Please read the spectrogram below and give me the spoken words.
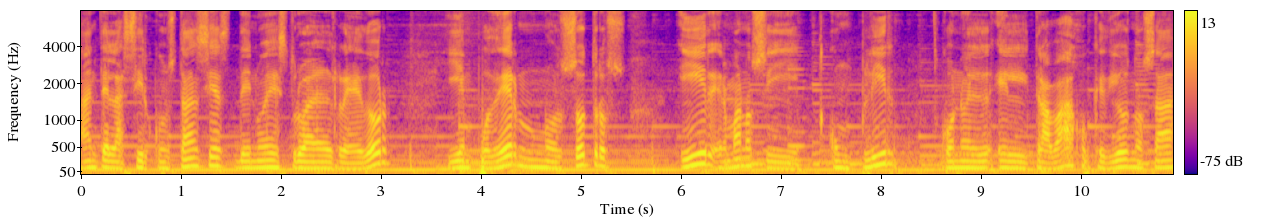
ante las circunstancias de nuestro alrededor y en poder nosotros ir, hermanos, y cumplir con el, trabajo que Dios nos ha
